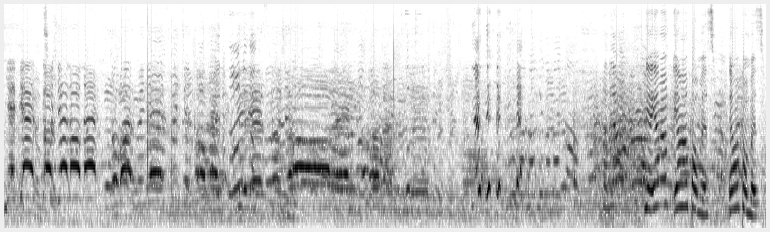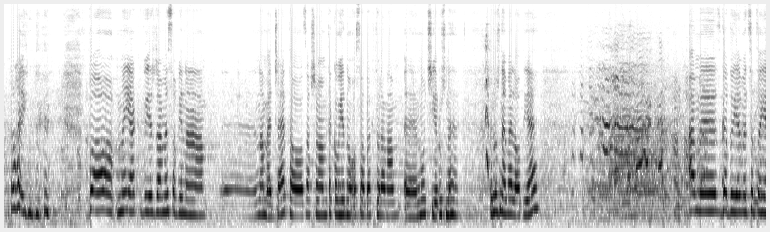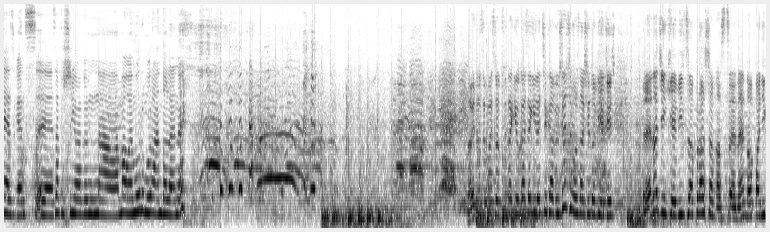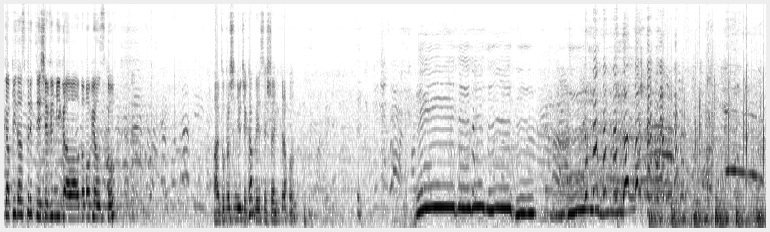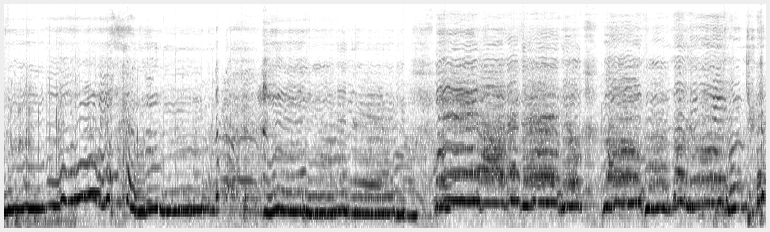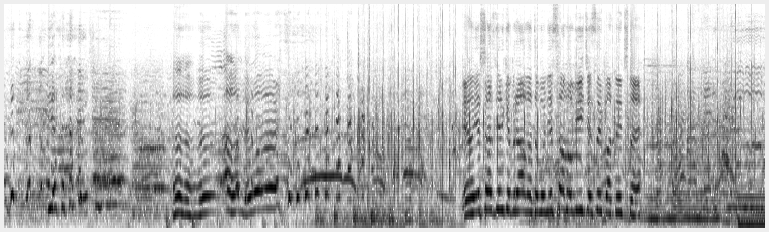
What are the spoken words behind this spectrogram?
Niebiesko-zielone to barwy niezwyciężone. Niebiesko-zielone to barwy Nie, ja mam, ja mam pomysł. Ja mam pomysł. Trochę inny. Bo my jak wyjeżdżamy sobie na, e, na mecze, to zawsze mamy taką jedną osobę, która nam e, nuci różne, różne melodie. A my zgadujemy co to jest, więc e, zaprosiłabym na małe murmura Andoleny. No i drodzy Państwo, przy takiej okazji, jak ile ciekawych rzeczy można się dowiedzieć. Lena Dziękiewicz, zapraszam na scenę. No, pani kapitan sprytnie się wymigała od obowiązków. Ale to proszę, nie uciekamy, jest jeszcze mikrofon. On. Nie no, jeszcze raz wielkie brawa, to było niesamowicie sympatyczne. Niezwyciężone.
